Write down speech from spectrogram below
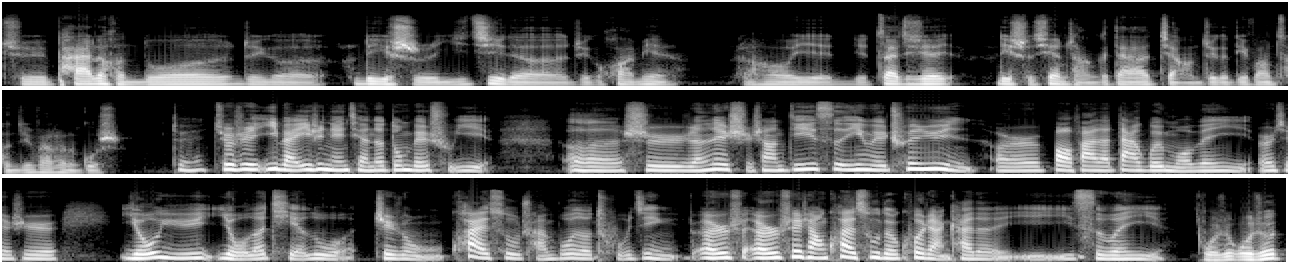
去拍了很多这个历史遗迹的这个画面，然后也也在这些历史现场给大家讲这个地方曾经发生的故事。对，就是一百一十年前的东北鼠疫，呃，是人类史上第一次因为春运而爆发的大规模瘟疫，而且是由于有了铁路这种快速传播的途径，而而非常快速的扩展开的一一次瘟疫。我觉我觉得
